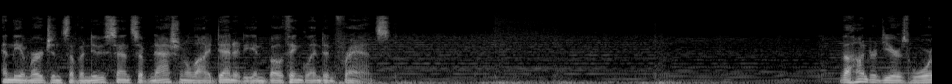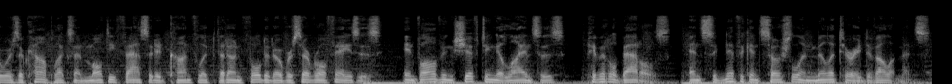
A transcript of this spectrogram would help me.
and the emergence of a new sense of national identity in both England and France. The Hundred Years' War was a complex and multifaceted conflict that unfolded over several phases, involving shifting alliances, pivotal battles, and significant social and military developments.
